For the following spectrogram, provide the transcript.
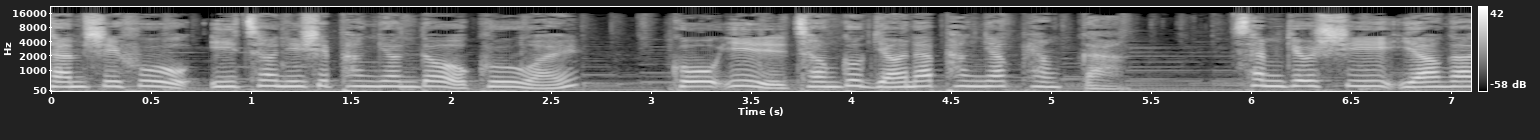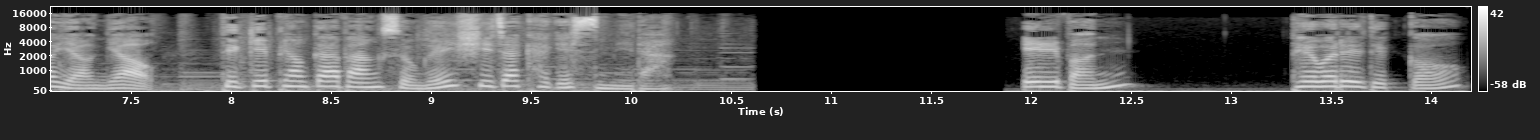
잠시 후 2020학년도 9월 고1 전국 연합학력 평가 3교시 영어 영역 듣기 평가 방송을 시작하겠습니다. 1번 대화를 듣고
